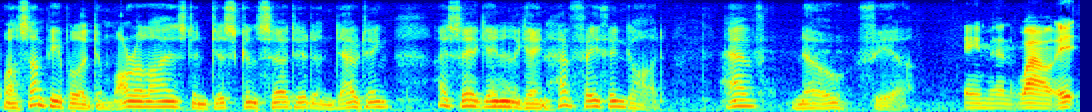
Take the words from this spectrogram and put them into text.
While some people are demoralized and disconcerted and doubting, I say again and again have faith in God. Have no fear. Amen. Wow. It.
